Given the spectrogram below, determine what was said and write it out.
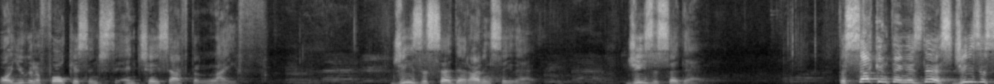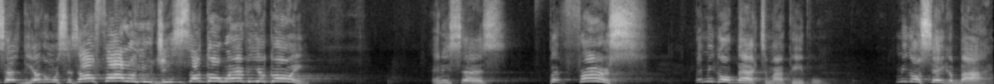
Or are you going to focus and, and chase after life? Amen. Jesus said that. I didn't say that. Amen. Jesus said that. The second thing is this Jesus said, the other one says, I'll follow you, Jesus. I'll go wherever you're going. And he says, But first, let me go back to my people. Let me go say goodbye.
